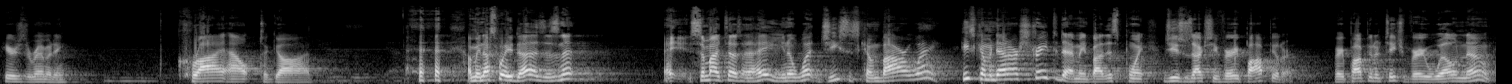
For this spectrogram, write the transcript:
here's the remedy cry out to God. I mean, that's what he does, isn't it? Hey, somebody tells us, hey, you know what? Jesus is coming by our way. He's coming down our street today. I mean, by this point, Jesus was actually very popular. Very popular teacher, very well known.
